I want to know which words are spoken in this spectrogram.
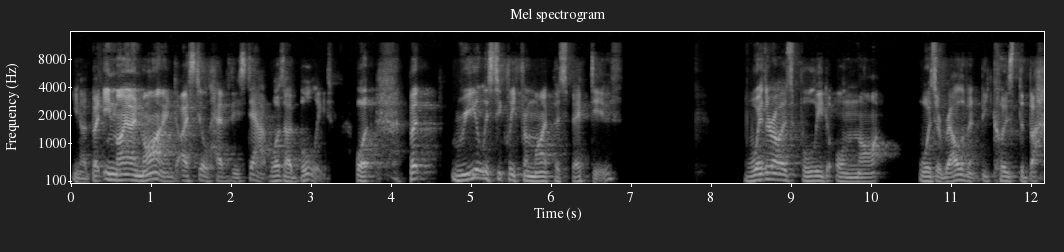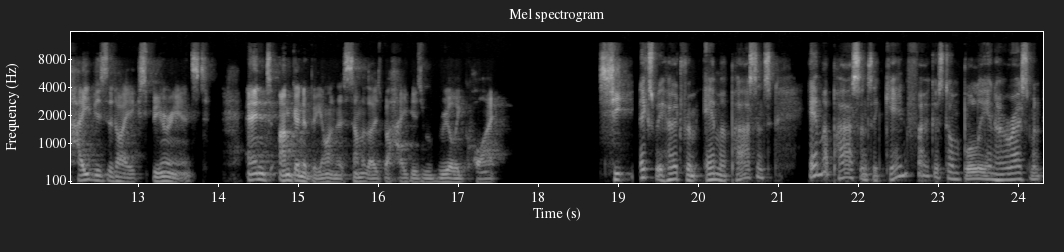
You know, but in my own mind, I still have this doubt. Was I bullied? What but realistically, from my perspective, whether I was bullied or not was irrelevant because the behaviors that I experienced, and I'm going to be honest, some of those behaviors were really quite. She... Next, we heard from Emma Parsons. Emma Parsons again focused on bullying and harassment,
